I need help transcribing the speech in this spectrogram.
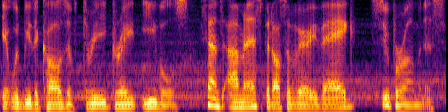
It would be the cause of three great evils. Sounds ominous, but also very vague. Super ominous.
